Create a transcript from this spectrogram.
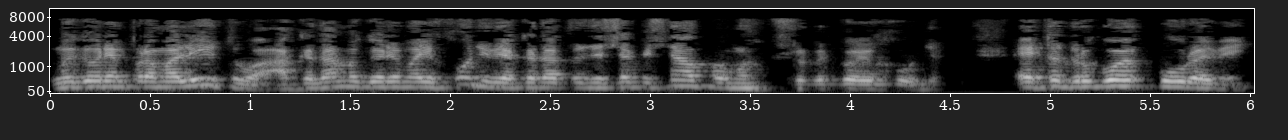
Мы говорим про молитву, а когда мы говорим о ихудим, я когда-то здесь объяснял, по-моему, что такое ихудим, это другой уровень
